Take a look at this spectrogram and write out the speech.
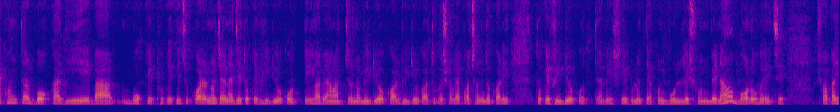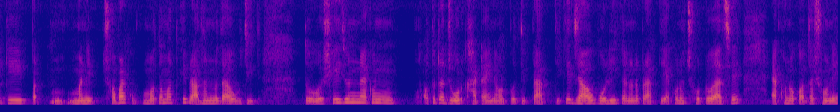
এখন তো আর বকা দিয়ে বা বকে ঠোকে কিছু করানো যায় না যে তোকে ভিডিও করতেই হবে আমার জন্য, ভিডিও কর ভিডিও কর, তোকে সবাই পছন্দ করে, তোকে ভিডিও করতে হবে। সেগুলো তো এখন বললে শুনবে না, ও বড় হয়েছে। সবাইকে মানে সবার মতামতকে প্রাধান্য দেওয়া উচিত। তো সেই জন্য এখন অতটা জোর খাটাই না ওর প্রতি প্রাপ্তিকে। যাও বলি, কেননা প্রাপ্তি এখনও ছোট আছে এখনও কথা শোনে।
